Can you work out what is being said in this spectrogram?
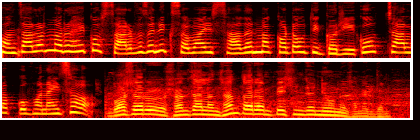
सञ्चालनमा रहेको सार्वजनिक सवारी साधनमा कटौती गरिएको चालकको भनाइ छ। बसहरू सञ्चालन छन् तर पेसेन्जर न्यून छन् एकदम।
